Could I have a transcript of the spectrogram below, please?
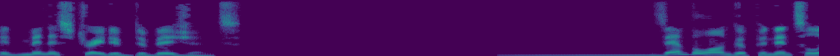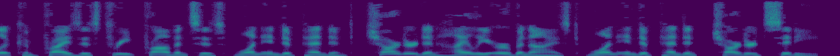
Administrative divisions Zamboanga Peninsula comprises three provinces, one independent, chartered and highly urbanized, one independent, chartered city,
